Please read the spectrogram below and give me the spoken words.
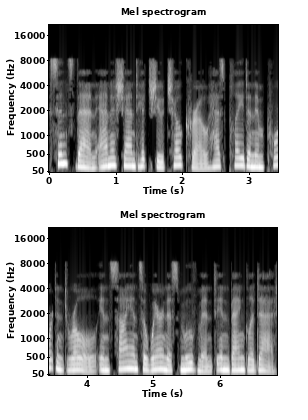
Since then Anushandhitshu Chokro has played an important role in science awareness movement in Bangladesh.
